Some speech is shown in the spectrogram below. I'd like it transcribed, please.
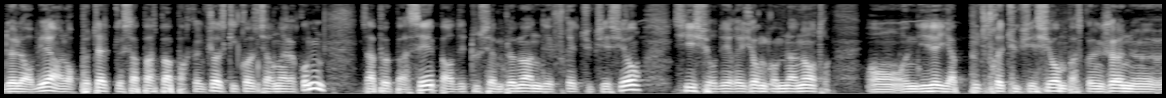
de leurs biens. Alors peut-être que ça passe pas par quelque chose qui concerne la commune, ça peut passer par des, tout simplement des frais de succession. Si sur des régions comme la nôtre, on, disait il n'y a plus de frais de succession parce qu'un jeune euh,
